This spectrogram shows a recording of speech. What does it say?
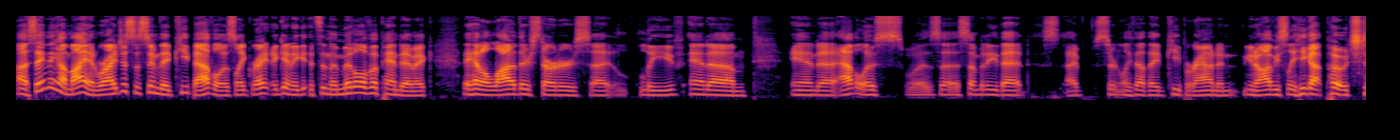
uh, same thing on my end, where I just assumed they'd keep Avalos. Like, right again, it's in the middle of a pandemic. They had a lot of their starters uh, leave, and um, and uh, Avalos was uh, somebody that I certainly thought they'd keep around. And, you know, obviously he got poached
